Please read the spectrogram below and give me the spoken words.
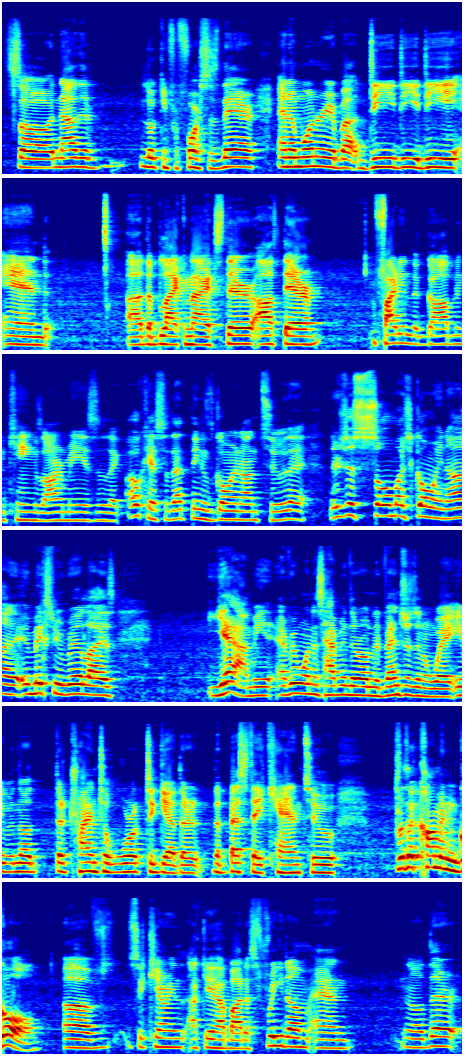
So now they're looking for forces there, and I'm wondering about DDD and uh, the Black Knights. They're out there fighting the Goblin King's armies. It's like, okay, so that thing's going on too. That there's just so much going on. It makes me realize, yeah, I mean, everyone is having their own adventures in a way, even though they're trying to work together the best they can to, for the common goal of securing Akihabara's freedom and you know their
